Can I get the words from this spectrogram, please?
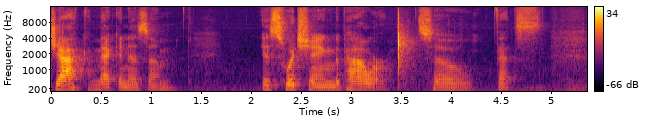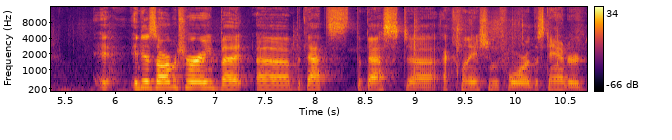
jack mechanism is switching the power. So that's it, it is arbitrary, but uh, but that's the best uh, explanation for the standard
